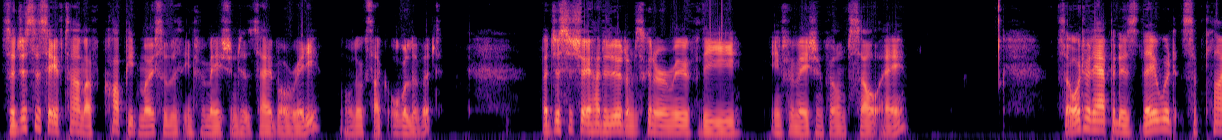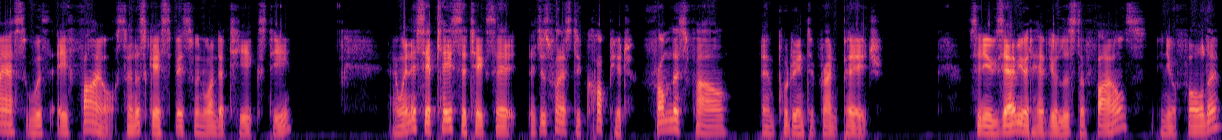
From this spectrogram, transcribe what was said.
So just to save time, I've copied most of this information to the table already, or looks like all of it. But just to show you how to do it, I'm just going to remove the information from cell A. So what would happen is they would supply us with a file. So in this case, specimen1.txt. And when they say place the text, they, they just want us to copy it from this file and put it into FrontPage. So in your exam, you would have your list of files in your folder.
